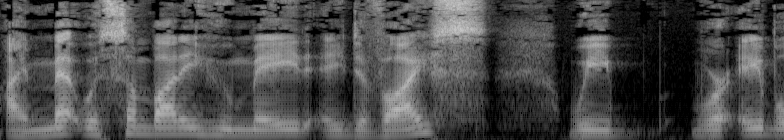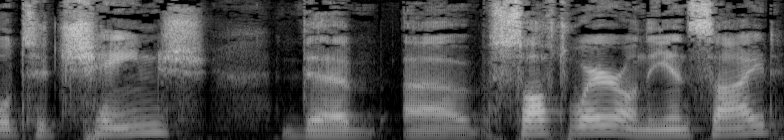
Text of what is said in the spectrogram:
I met with somebody who made a device. We were able to change the uh, software on the inside.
